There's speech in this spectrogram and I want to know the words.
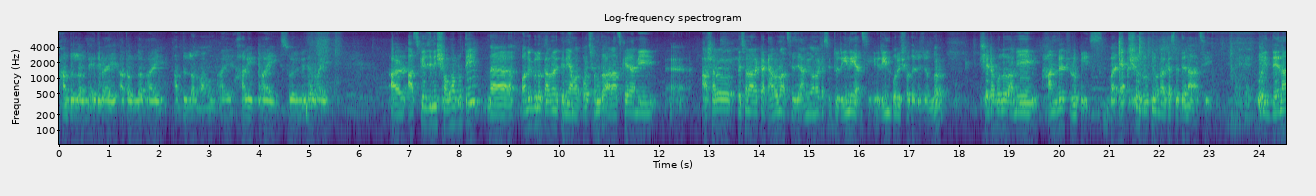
হামদুল্লাহ মেহেদি ভাই আতাউল্লাহ ভাই আবদুল্লাহ মামুন ভাই হারিফ ভাই সোহেল মৃধা ভাই আর আজকে যিনি সভাপতি অনেকগুলো কারণে তিনি আমার পছন্দ। আর আজকে আমি আসারও পেছনে আর একটা কারণ আছে যে আমি ওনার কাছে একটু ঋণে আছি, ঋণ পরিশোধের জন্য। সেটা হলো আমি হান্ড্রেড রুপিস বা একশো রুপি ওনার কাছে দেনা আছি। ওই দেনা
